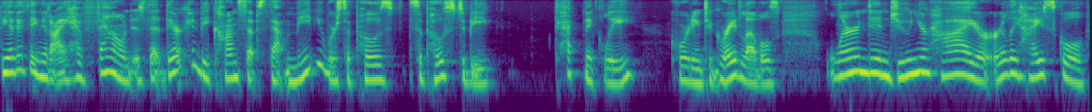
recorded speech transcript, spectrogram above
The other thing that I have found is that there can be concepts that maybe we're supposed supposed to be technically according to grade levels learned in junior high or early high school.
